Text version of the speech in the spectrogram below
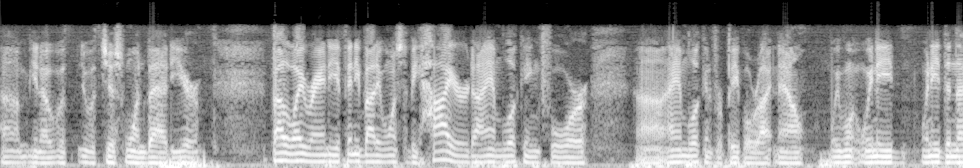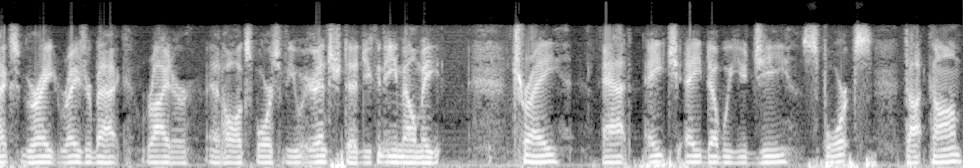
Um, you know, with with just one bad year. By the way, Randy, if anybody wants to be hired, I am looking for uh, I am looking for people right now. We want we need we need the next great Razorback rider at HawgSports. If you are interested, you can email me Trey at hawgsports.com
